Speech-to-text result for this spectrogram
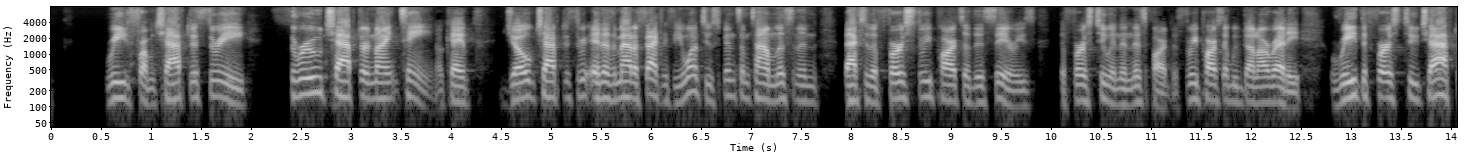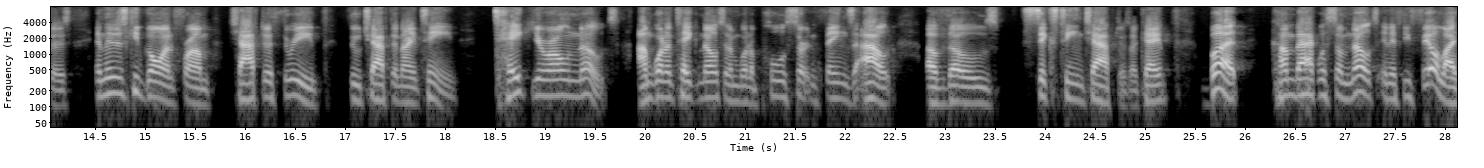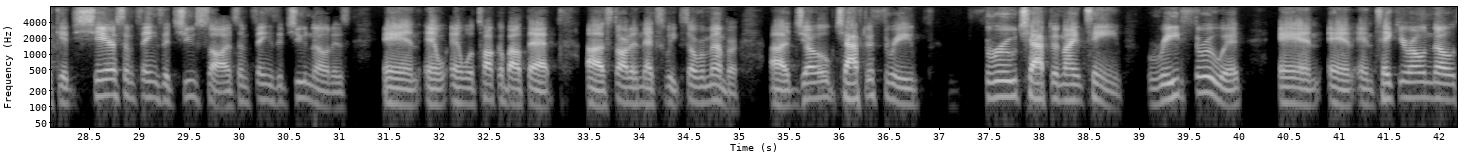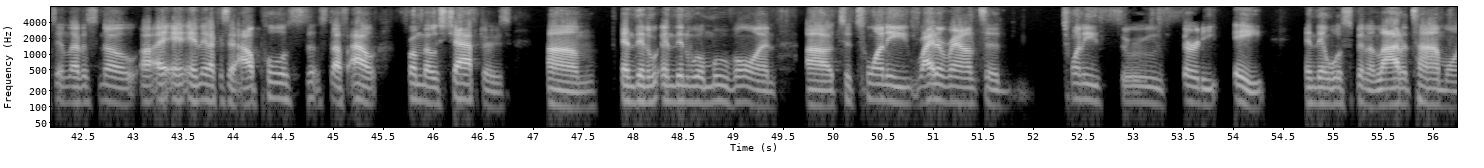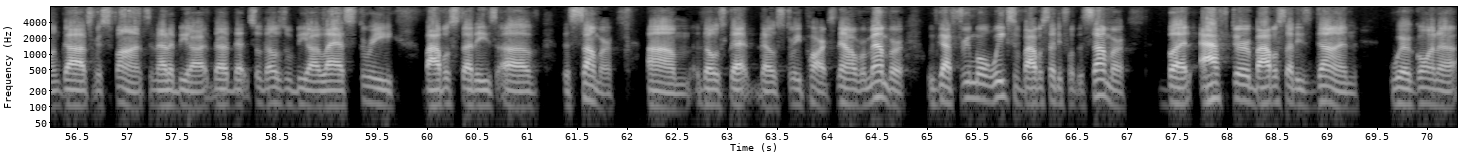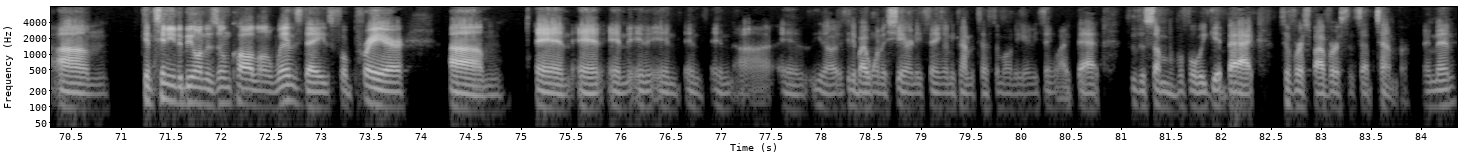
read from chapter three through chapter 19. Okay. Job chapter three. And as a matter of fact, if you want to, spend some time listening back to the first three parts of this series, the first two, and then this part, the three parts that we've done already. Read the first two chapters, and then just keep going from chapter three through chapter 19. Take your own notes. I'm going to take notes and I'm going to pull certain things out of those 16 chapters, okay? But come back with some notes. And if you feel like it, share some things that you saw and some things that you noticed. And, and, and we'll talk about that uh, starting next week. So remember, uh, Job chapter 3 through chapter 19. Read through it and and and take your own notes and let us know. Uh, and, and like I said, I'll pull st- stuff out from those chapters, um, and then and then we'll move on uh, to 20, right around to 20 through 38, and then we'll spend a lot of time on God's response, and that'll be our that, that so those will be our last three Bible studies of the summer um, those that those three parts. Now, remember, we've got three more weeks of Bible study for the summer, but after Bible study's done, we're going to um, continue to be on the Zoom call on Wednesdays for prayer. Um, and and and and and and, uh, and you know if anybody want to share anything, any kind of testimony or anything like that through the summer before we get back to verse by verse in September. Amen.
